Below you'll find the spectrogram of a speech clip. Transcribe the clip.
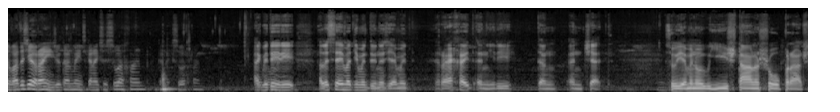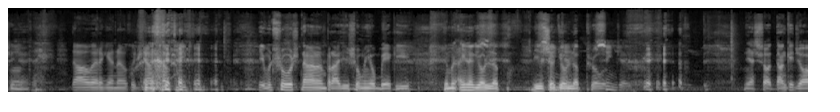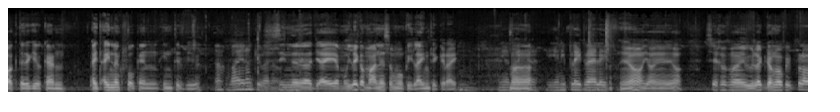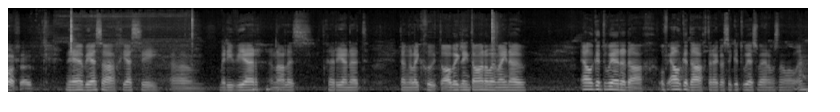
So wat is jou range? Hoe kan mens kan ek so so gaan? Kan ek so gaan? Ek weet hierdie hulle sê wat jy moet doen is jy moet reguit in hierdie ding in chat. So jy moet nou hier staan en so praat sien jy. Okay. Daar word ek jou nou goed ja, kaptein. Jy moet so staan en praat jy so met jou bekkie. Jy moet eintlik jou lip jy sit jou lip so. Sien jy? Nee, shot. Dankie Jacques dat ek jou kan uiteindelik fucking interview. Ag, baie dankie Willem. sien dat jy 'n moeilike man is om op die lyn te kry. Nee, Maar- maar hier in die Plate Valley. Ja, ja, ja, ja. Sê gou vir my hoe lyk dinge op die plaas ou? Nee, besig. Ja, sê. Ehm um, met die weer en alles het gereën het. Dinge lyk goed. Daar by Glentana by my nou elke tweede dag of elke dag trek as ek 'n twee swerms nou al in.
